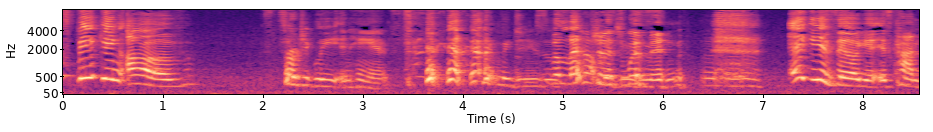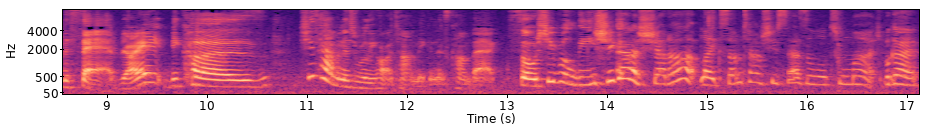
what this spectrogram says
speaking of surgically enhanced Help me, Jesus. Voluptuous women, Mm-mm. Iggy Azalea is kind of sad, right? Because she's having this really hard time making this comeback. So she released. She gotta shut up. Like sometimes she says a little too much. But go ahead.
